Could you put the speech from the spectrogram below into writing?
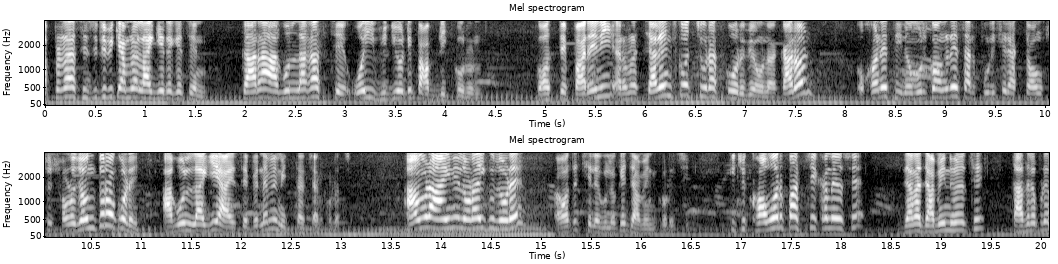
আপনারা সিসিটিভি ক্যামেরা লাগিয়ে রেখেছেন। কারা আগুন লাগাচ্ছে, ওই ভিডিওটি পাবলিক করুন। করতে পারেনি আর আমরা চ্যালেঞ্জ করছি, ওরা করবেও না। কারণ ওখানে তৃণমূল কংগ্রেস আর পুলিশের একটা অংশ ষড়যন্ত্র করে আগুন লাগিয়ে আইএসএফের নামে মিথ্যাচার করেছে। আমরা আইনে লড়াই লড়ে আমাদের ছেলেগুলোকে জামিন করেছি। কিছু খবর পাচ্ছি এখানে এসে, যারা জামিন হয়েছে, তাদের উপরে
